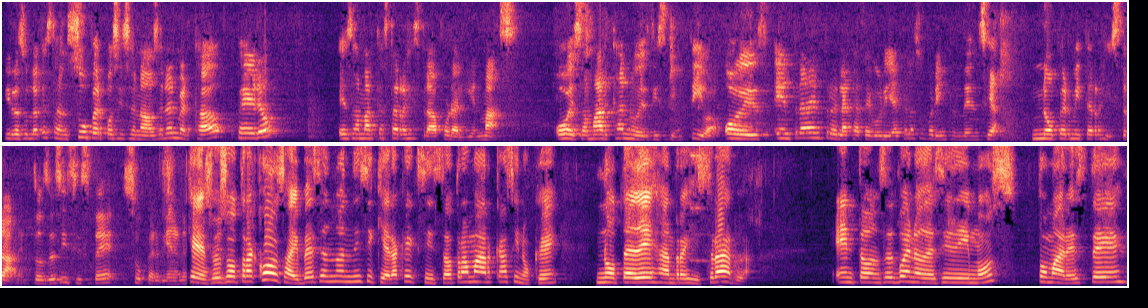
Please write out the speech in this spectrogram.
y resulta que están súper posicionados en el mercado, pero esa marca está registrada por alguien más o esa marca no es distintiva, o es, entra dentro de la categoría que la superintendencia no permite registrar. Entonces hiciste súper bien. En que eso es otra cosa, hay veces no es ni siquiera que exista otra marca, sino que no te dejan registrarla. Entonces, bueno, decidimos tomar este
